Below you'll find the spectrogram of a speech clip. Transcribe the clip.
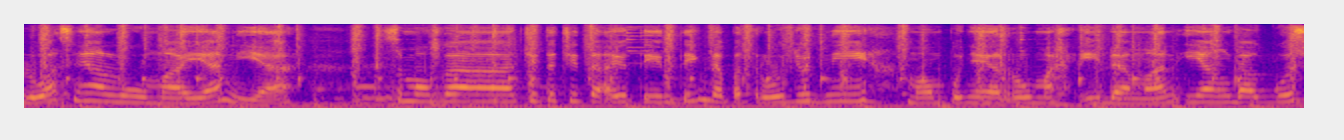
luasnya lumayan ya. Semoga cita-cita Ayu Ting Ting dapat terwujud nih Mempunyai rumah idaman yang bagus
